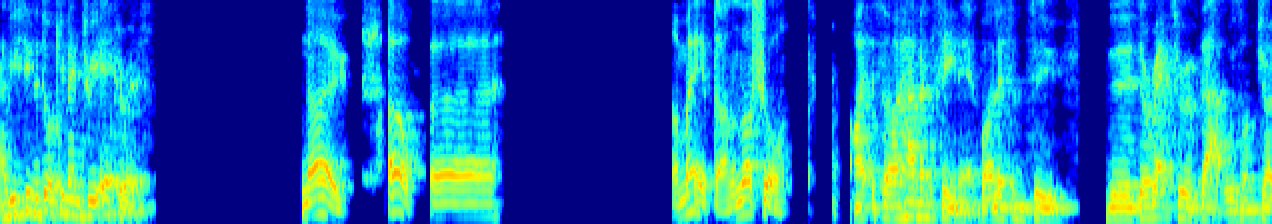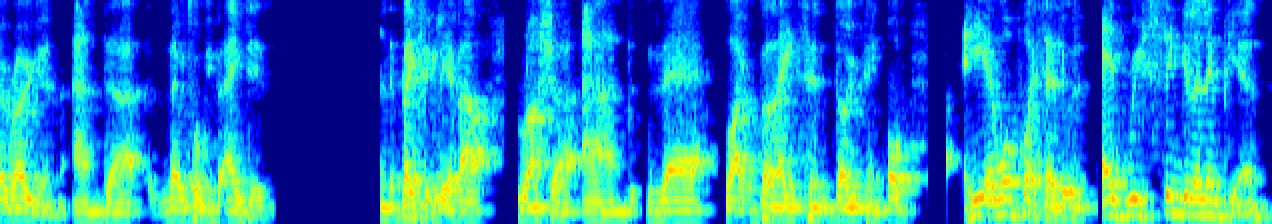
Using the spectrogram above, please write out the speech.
have you seen the documentary Icarus? no. Oh, uh, I may have done. I'm not sure. I, so I haven't seen it, but I listened to the director of that was on Joe Rogan, and uh, they were talking for ages, and basically about Russia and their like blatant doping of. He at one point says it was every single Olympian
